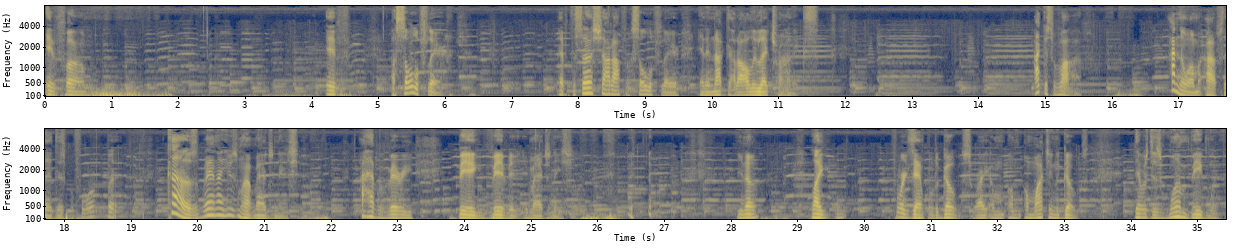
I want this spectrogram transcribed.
if um if a solar flare if the sun shot off a solar flare and it knocked out all electronics I could survive. I know I'm, I've said this before, but Cause, man, I use my imagination. I have a very big, vivid imagination. you know? Like, for example, the ghosts, right? I'm, I'm, I'm watching the ghosts. There was this one big one,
